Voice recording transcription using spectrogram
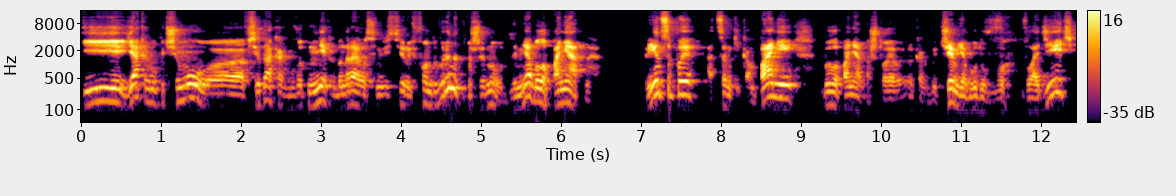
И я как бы почему э, всегда как бы вот мне как бы нравилось инвестировать в фондовый рынок, потому что ну, для меня было понятно принципы оценки компаний, было понятно, что я, как бы чем я буду владеть,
